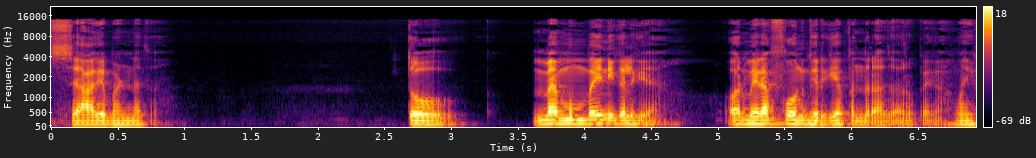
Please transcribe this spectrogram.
से आगे बढ़ना था। तो मैं मुंबई निकल गया और मेरा फ़ोन गिर गया पंद्रह हज़ार रुपये का। वहीं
